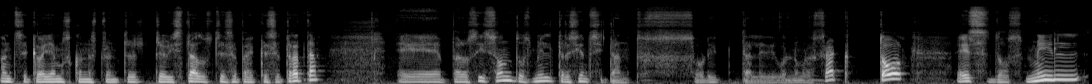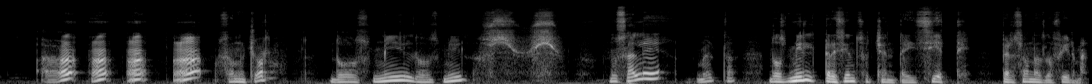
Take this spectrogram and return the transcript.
antes de que vayamos con nuestro entre- entrevistado usted sepa de qué se trata. Eh, pero sí, son 2.300 y tantos. Ahorita le digo el número exacto. Es 2.000... ah, ah, ah, ah, son un chorro. 2.000, 2.000... No sale. ¿verdad? 2.387 personas lo firman.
